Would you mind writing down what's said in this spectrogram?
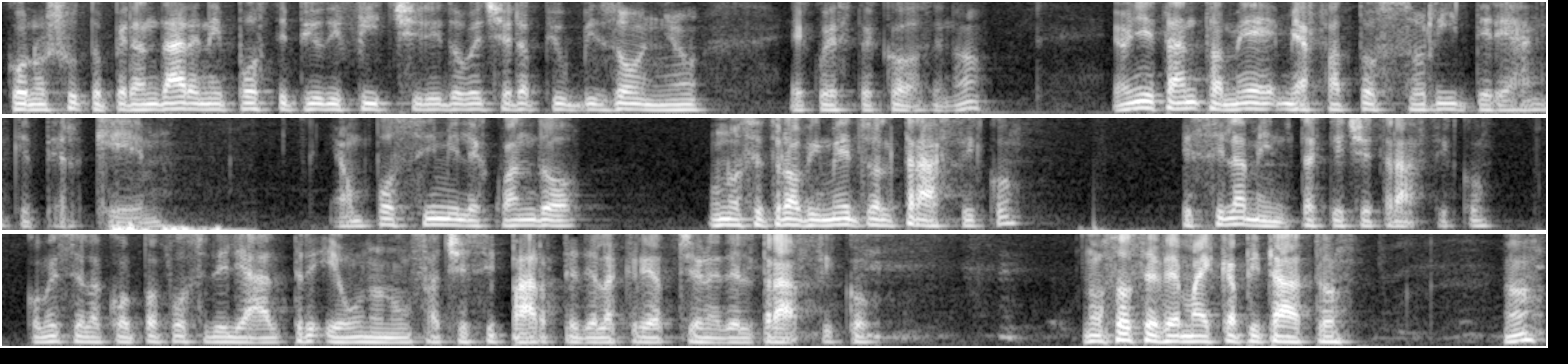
conosciuto per andare nei posti più difficili, dove c'era più bisogno e queste cose, no? E ogni tanto a me mi ha fatto sorridere anche perché è un po' simile quando uno si trova in mezzo al traffico e si lamenta che c'è traffico, come se la colpa fosse degli altri e uno non facesse parte della creazione del traffico. Non so se vi è mai capitato, no?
